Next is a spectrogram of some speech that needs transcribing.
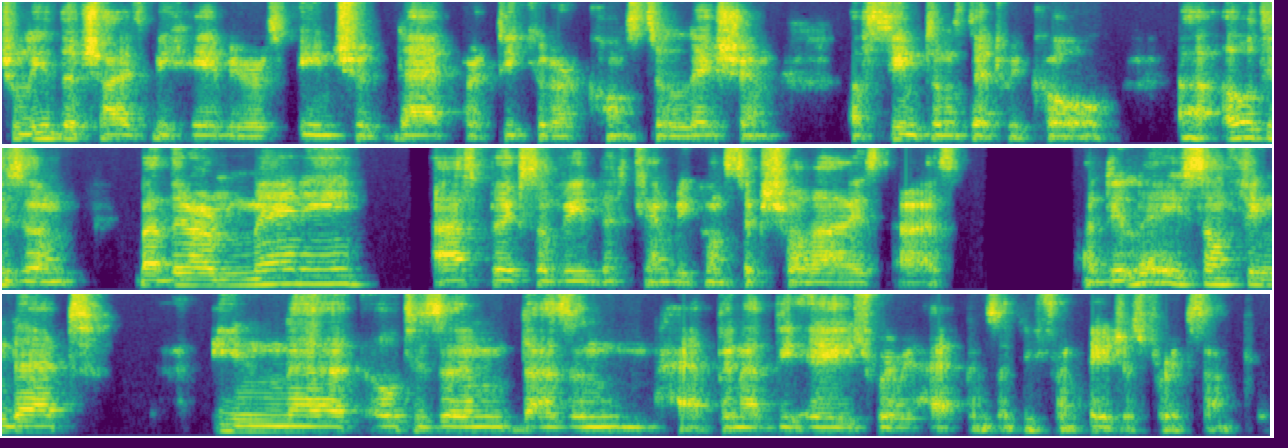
to lead the child's behaviors into that particular constellation of symptoms that we call uh, autism. But there are many aspects of it that can be conceptualized as a delay, something that in uh, autism doesn't happen at the age where it happens at different ages, for example.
